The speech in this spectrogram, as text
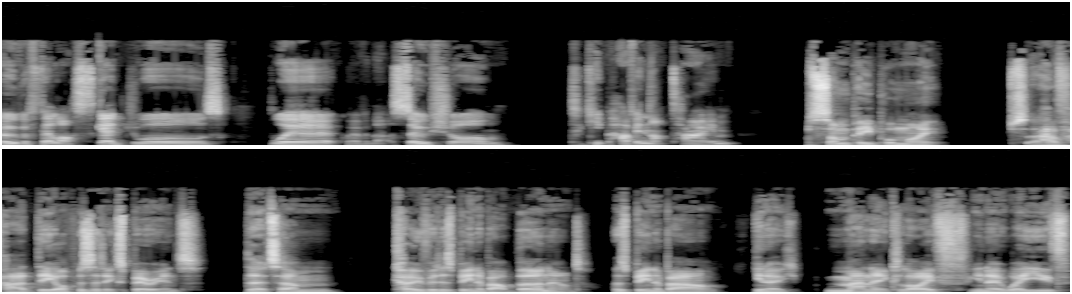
overfill our schedules, work, whether that's social, to keep having that time. Some people might have had the opposite experience that um, COVID has been about burnout, has been about, you know, manic life, you know, where you've,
